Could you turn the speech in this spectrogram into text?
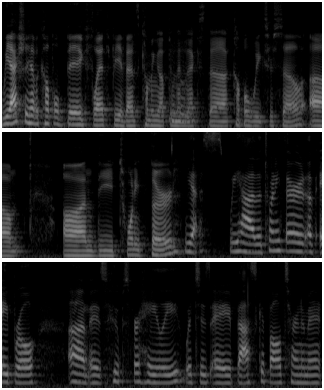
we actually have a couple big philanthropy events coming up in Mm-hmm. the next uh, couple weeks or so. Um, on the 23rd, Yes, we have the 23rd of April um, is Hoops for Haley, which is a basketball tournament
